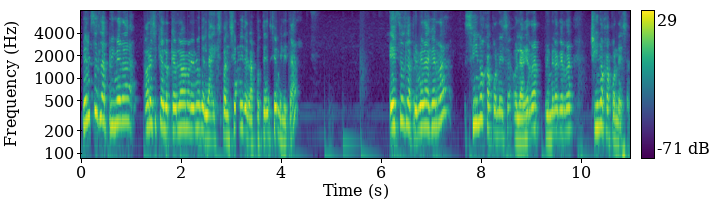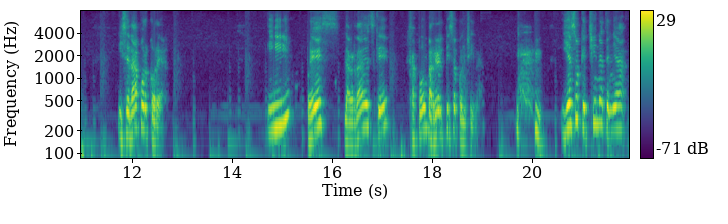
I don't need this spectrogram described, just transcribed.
Pero esta es la primera, ahora sí que lo que hablaba Mariano de la expansión y de la potencia militar. Esta es la primera guerra sino-japonesa, o la guerra, primera guerra chino-japonesa. Y se da por Corea. Y pues la verdad es que Japón barrió el piso con China. y eso que China tenía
